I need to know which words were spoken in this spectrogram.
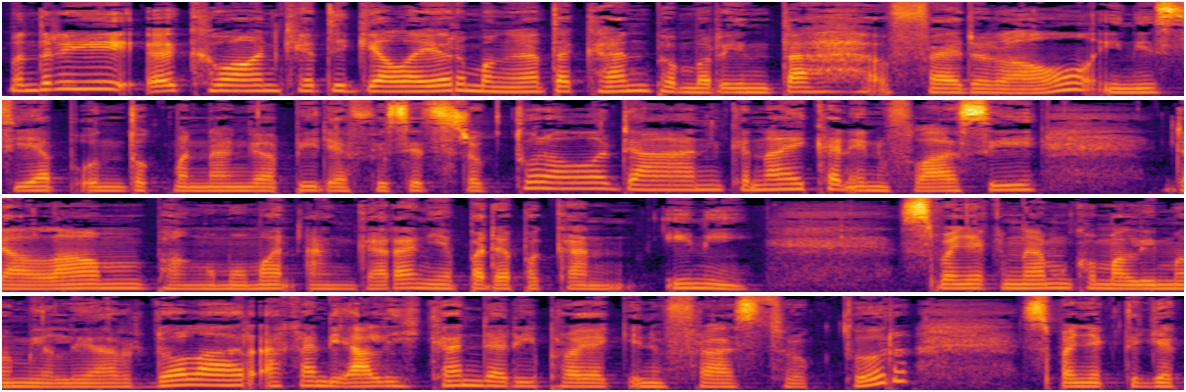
Menteri Keuangan Kathy Gallagher mengatakan pemerintah federal ini siap untuk menanggapi defisit struktural dan kenaikan inflasi dalam pengumuman anggarannya pada pekan ini. Sebanyak 6,5 miliar dolar akan dialihkan dari proyek infrastruktur, sebanyak 3,6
